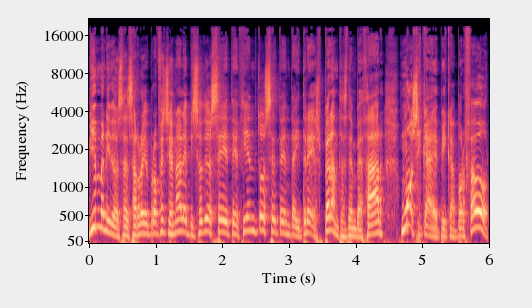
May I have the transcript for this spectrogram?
Bienvenidos a Desarrollo Profesional, episodio 773. Pero antes de empezar, música épica, por favor.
